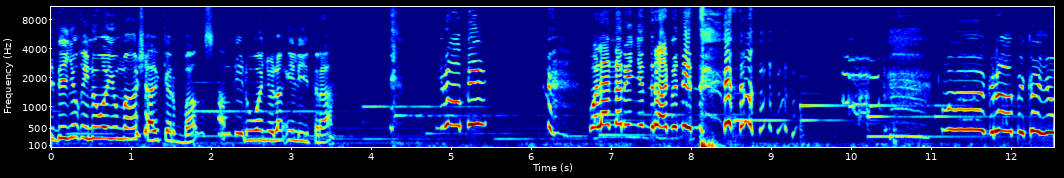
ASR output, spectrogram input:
Hindi nyo kinuha yung mga shulker box? Ang kinuha nyo lang ilitra? Na rin yung Dragonet. ah, grabe kayo.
